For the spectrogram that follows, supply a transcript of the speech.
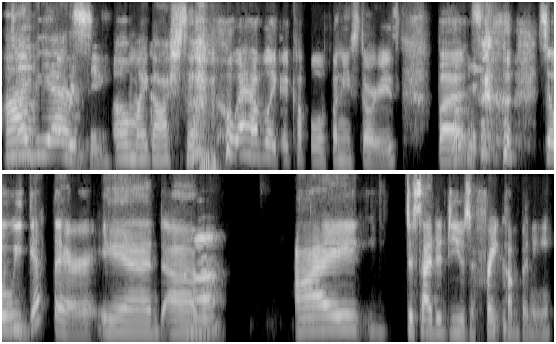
Tell IBS. Oh my gosh. So I have like a couple of funny stories, but okay. so, so, we get there and um, uh-huh. I decided to use a freight company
